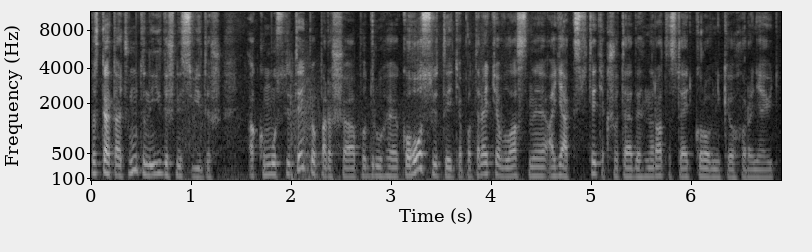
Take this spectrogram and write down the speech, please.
Ви скажете, а чому ти не їдеш, не світиш? А кому світить, по-перше, а по-друге, кого світить, а по-третє, власне, а як світить, якщо тебе дегенерати стоять коровніки охороняють.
